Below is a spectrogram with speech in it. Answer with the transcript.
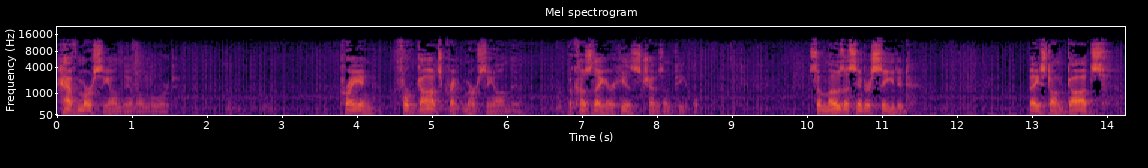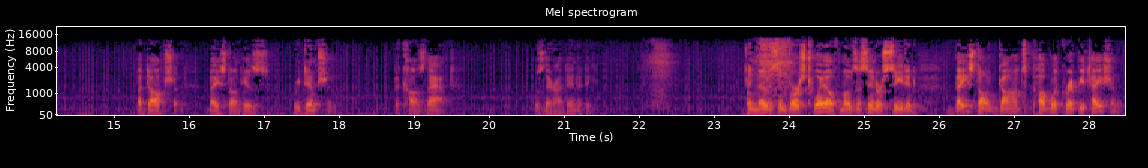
Have mercy on them, O Lord. Praying for God's great mercy on them. because they are his chosen people. So Moses interceded based on God's adoption, based on his redemption, because that was their identity. And notice in verse 12, Moses interceded based on God's public reputation,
